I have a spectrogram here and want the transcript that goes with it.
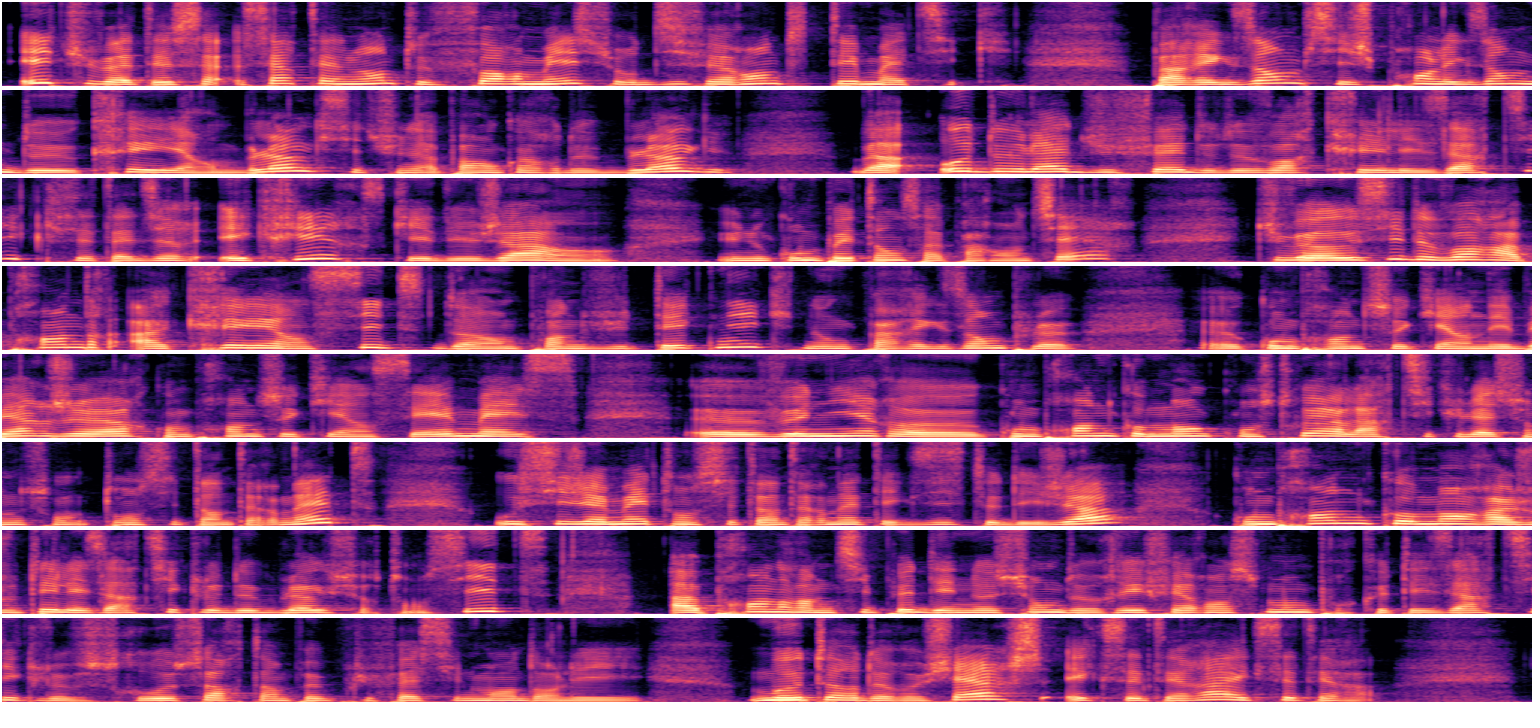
et tu vas certainement te former sur différentes thématiques. Par exemple, si je prends l'exemple de créer un blog, si tu n'as pas encore de blog, bah, au-delà du fait de devoir créer les articles, c'est-à-dire écrire, ce qui est déjà une compétence à part entière, tu vas aussi devoir apprendre à créer un site d'un point de vue technique, donc par exemple euh, comprendre ce qu'est un hébergeur, comprendre ce qu'est un CMS, euh, venir euh, comprendre comment construire l'articulation de ton site internet, ou si jamais ton site internet existe déjà, comprendre comment rajouter les articles de blog sur ton site, apprendre un petit peu des notions de référencement pour que tes articles ressortent un peu plus facilement dans les moteurs de recherche, etc. etc.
